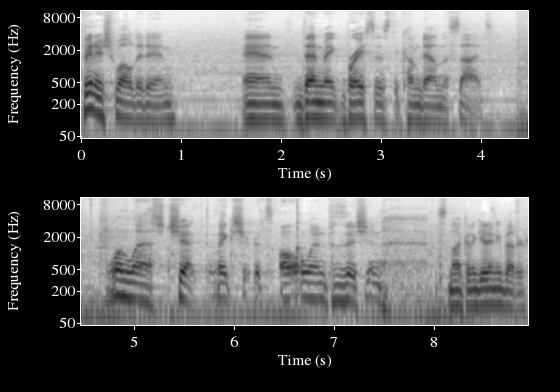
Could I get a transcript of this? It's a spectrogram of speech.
finish weld it in, and then make braces to come down the sides. One last check to make sure it's all in position. It's not gonna get any better.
